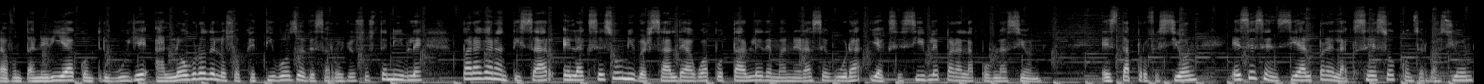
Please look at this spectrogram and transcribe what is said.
la fontanería contribuye al logro de los objetivos de desarrollo sostenible para garantizar el acceso universal de agua potable de manera segura y accesible para la población. Esta profesión es esencial para el acceso, conservación,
